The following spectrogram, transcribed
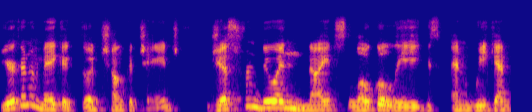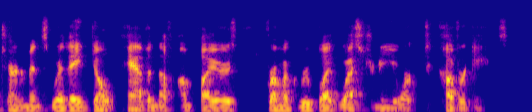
you're going to make a good chunk of change just from doing nights, local leagues, and weekend tournaments where they don't have enough umpires from a group like Western New York to cover games.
